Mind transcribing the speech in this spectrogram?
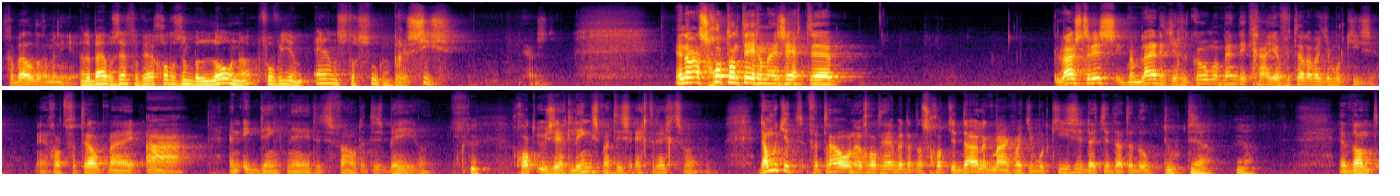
geweldige manier. En de Bijbel zegt ook, hè, God is een beloner voor wie hem ernstig zoeken. Precies. Juist. En als God dan tegen mij zegt... Uh, luister eens, ik ben blij dat je gekomen bent. Ik ga je vertellen wat je moet kiezen. En God vertelt mij A. En ik denk, nee, dit is fout, het is B hoor. God, u zegt links, maar het is echt rechts hoor. Dan moet je het vertrouwen in God hebben dat als God je duidelijk maakt wat je moet kiezen, dat je dat dan ook doet. Ja, ja. Want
